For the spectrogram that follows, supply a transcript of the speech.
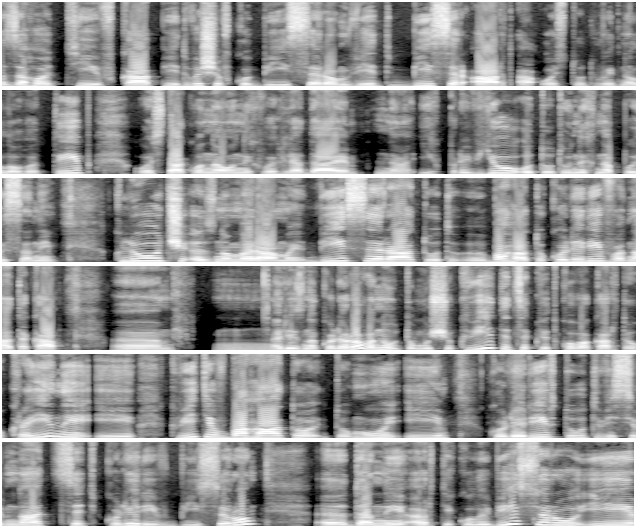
заготівка під вишивку бісером від Бісер Арт. А ось тут видно логотип. Ось так вона у них виглядає на їх прев'ю. Отут у них написаний ключ з номерами бісера. Тут е, багато кольорів. Вона така. Різнокольорова, ну тому що квіти це квіткова карта України, і квітів багато, тому і кольорів тут 18 кольорів бісеру, Е, дані артикули бісеру і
